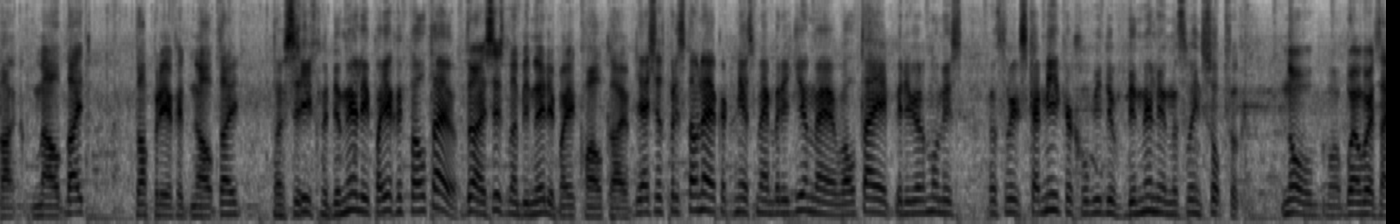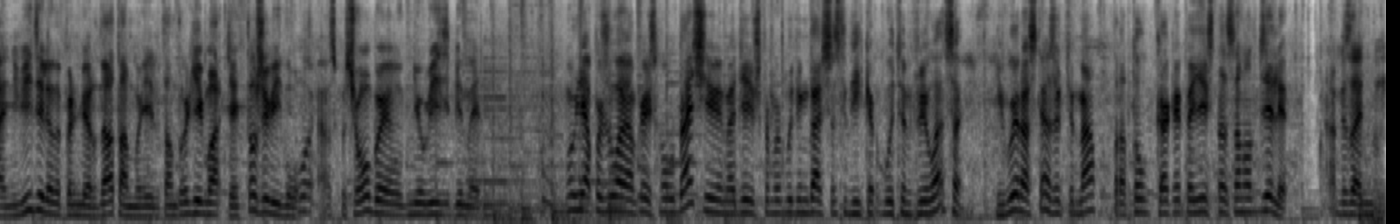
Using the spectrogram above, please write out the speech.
так, на Алтай, там приехать на Алтай. То есть сесть на Бинелли и поехать по Алтаю? Да, естественно, на Бинелли поехать по Алтаю. Я сейчас представляю, как местные аборигены в Алтае перевернулись на своих скамейках, увидев Бинелли на своих собственных. Ну, BMW-то они видели, например, да, там, или там другие марки, я их тоже видел. А Почему бы не увидеть Бинелли? Ну, я пожелаю вам, конечно, удачи. Надеюсь, что мы будем дальше следить, как будет развиваться. И вы расскажете нам про то, как это есть на самом деле. Обязательно.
